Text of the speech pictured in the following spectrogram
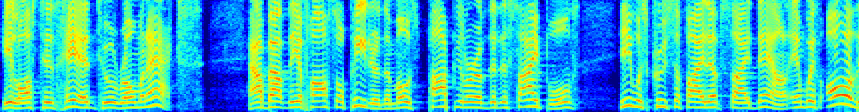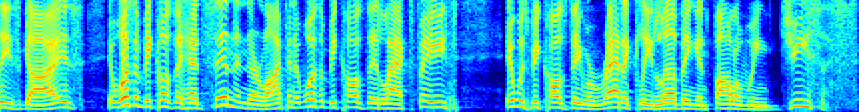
He lost his head to a Roman axe. How about the Apostle Peter, the most popular of the disciples? He was crucified upside down. And with all of these guys, it wasn't because they had sin in their life, and it wasn't because they lacked faith. It was because they were radically loving and following Jesus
